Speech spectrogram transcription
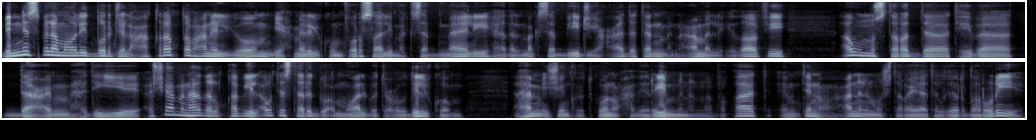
بالنسبة لمواليد برج العقرب طبعا اليوم بيحمل لكم فرصة لمكسب مالي. هذا المكسب بيجي عادة من عمل إضافي أو مستردات هبات دعم هدية أشياء من هذا القبيل أو تستردوا أموال بتعود لكم. أهم شيء إنكم تكونوا حذرين من النفقات امتنعوا عن المشتريات الغير ضرورية.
